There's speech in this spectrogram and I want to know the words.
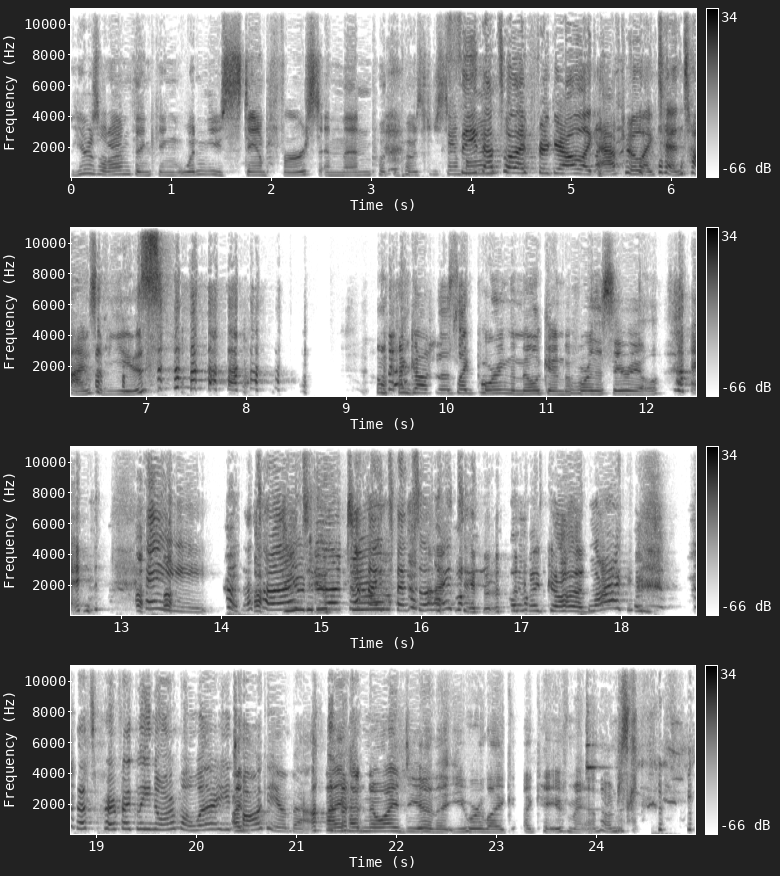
here's what I'm thinking. Wouldn't you stamp first and then put the postage stamp See, on? that's what I figure out like after like 10 times of use. oh my gosh, that's like pouring the milk in before the cereal. hey, that's how Do I do do that too? that's what I do. Oh my god. Why? That's perfectly normal. What are you I- talking about? I had no idea that you were like a caveman. I'm just kidding.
